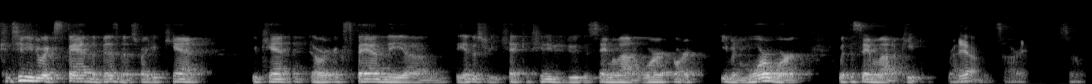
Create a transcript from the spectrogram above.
continue to expand the business right? You can't you can't or expand the um, the industry. You can't continue to do the same amount of work or even more work with the same amount of people right? Yeah. Sorry so.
